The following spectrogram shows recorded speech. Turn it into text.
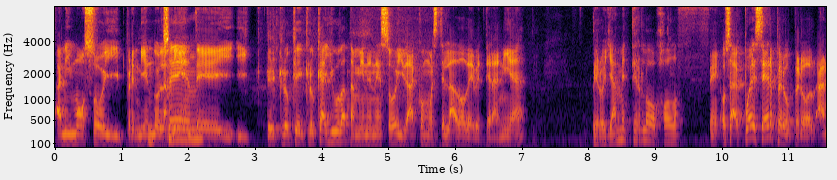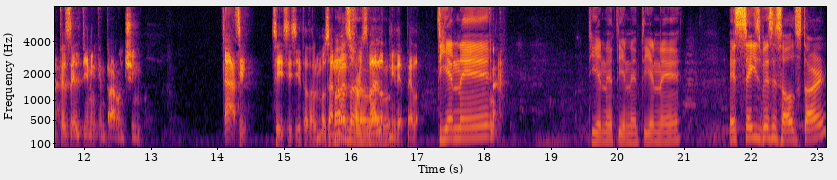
animoso y prendiendo el Sí. ambiente y, y que creo que creo que ayuda también en eso y da como este lado de veteranía. Pero ya meterlo Hall of Fame, o sea, puede ser, pero, pero antes de él tienen que entrar un chingo. Ah, sí. Sí, sí, sí, totalmente. O sea, no es first ballot ni de pedo. Tiene. Nah. Tiene, tiene, tiene. Es seis veces All-Star.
